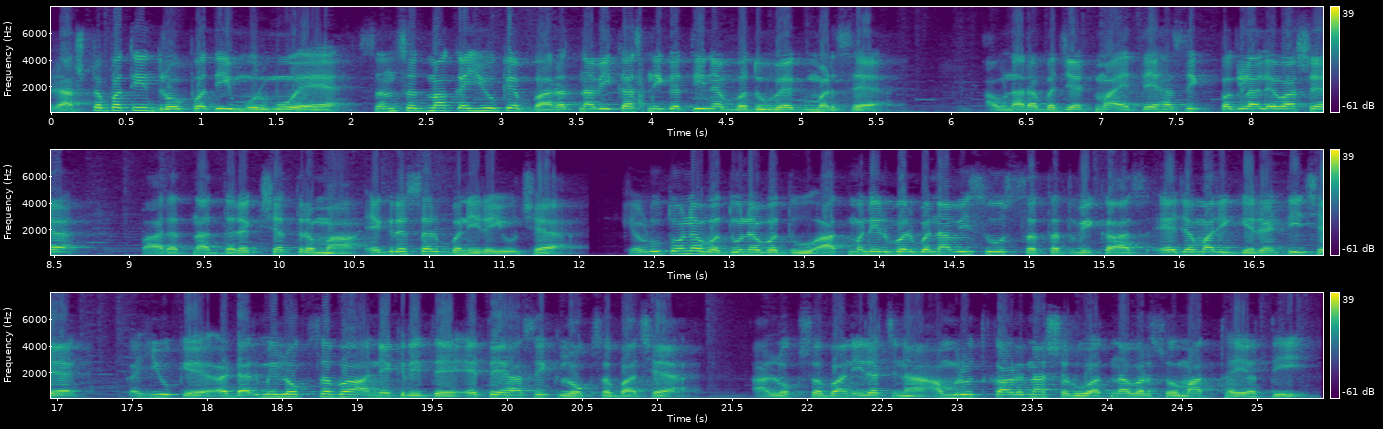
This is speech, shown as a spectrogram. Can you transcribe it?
રાષ્ટ્રપતિ દ્રૌપદી મુર્મુએ સંસદમાં કહ્યું કે ભારતના વિકાસની ગતિને વધુ વેગ મળશે. આવનારા બજેટમાં ઐતિહાસિક પગલાં લેવાશે. ભારતના દરેક ક્ષેત્રમાં એગ્રેસર બની રહ્યું છે. ખેડૂતોને વધુને વધુ આત્મનિર્ભર બનાવીશું સતત વિકાસ એ જ અમારી ગેરંટી છે. કહ્યું કે અઢારમી લોકસભા અનેક રીતે ઐતિહાસિક લોકસભા છે. આ લોકસભાની રચના અમૃતકાળના શરૂઆતના વર્ષોમાં થઈ હતી.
